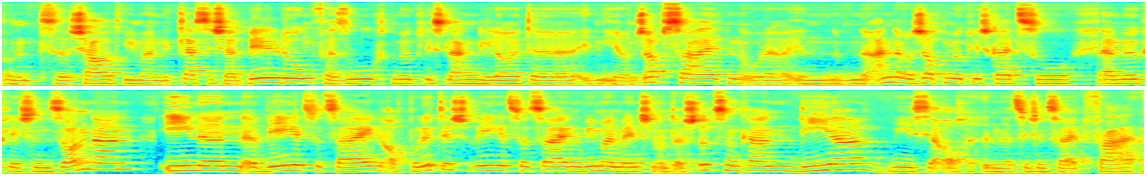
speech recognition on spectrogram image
und äh, schaut, wie man mit klassischer Bildung versucht, möglichst lange die Leute in ihren Jobs zu halten oder in eine andere Jobmöglichkeit zu ermöglichen, sondern ihnen äh, Wege zu zeigen, auch politisch Wege zu zeigen, wie man Menschen unterstützen kann, die ja, wie es ja auch in der Zwischenzeit äh,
